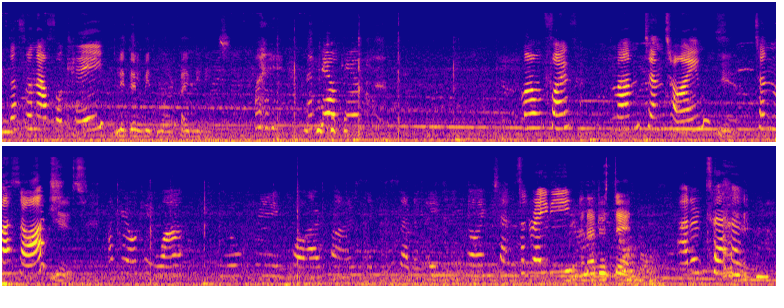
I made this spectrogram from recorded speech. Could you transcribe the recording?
Enough, okay? Little bit more. Five minutes. okay, okay. Mom, five, mom, ten times. Yeah. Ten massage. Yes. Okay, okay. One, two, three, four, five, six, seven, eight, nine, ten. Is it ready? Another ten. Other ten.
